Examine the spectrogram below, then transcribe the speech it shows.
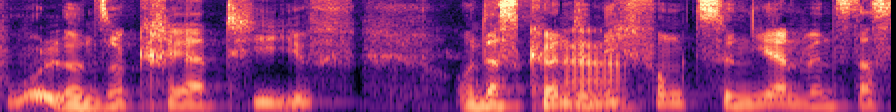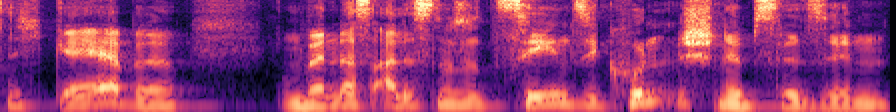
cool und so kreativ. Und das könnte ja. nicht funktionieren, wenn es das nicht gäbe. Und wenn das alles nur so 10 Sekunden Schnipsel sind,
